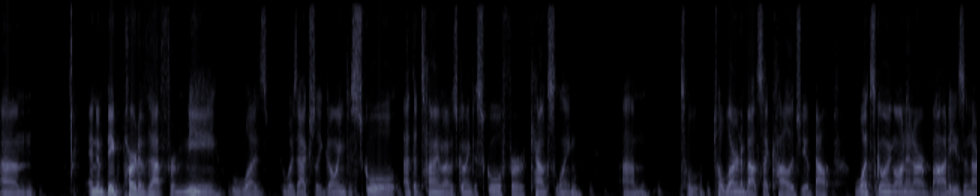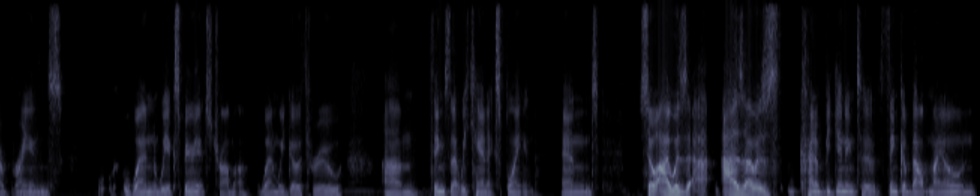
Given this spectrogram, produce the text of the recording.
um, and a big part of that for me was was actually going to school at the time i was going to school for counseling um, to to learn about psychology about what's going on in our bodies and our brains when we experience trauma, when we go through um, things that we can't explain. And so I was, as I was kind of beginning to think about my own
